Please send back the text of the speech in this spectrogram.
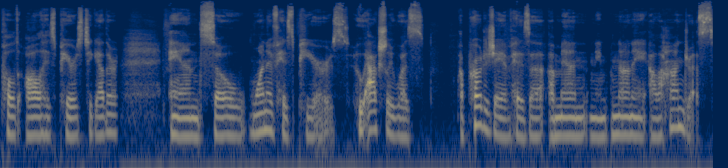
pulled all his peers together. And so one of his peers, who actually was a protege of his, a, a man named Nane Alejandrez,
